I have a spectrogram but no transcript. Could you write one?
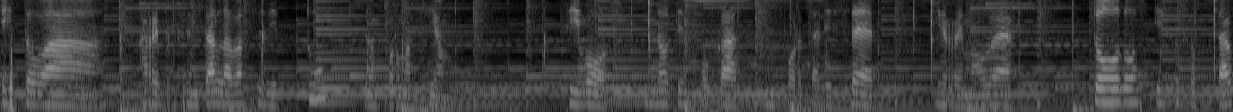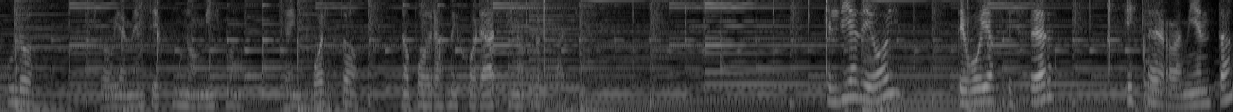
Esto va a representar la base de tu transformación. Si vos no te enfocás en fortalecer y remover todos esos obstáculos que obviamente uno mismo te ha impuesto, no podrás mejorar en otras áreas. El día de hoy te voy a ofrecer esta herramienta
